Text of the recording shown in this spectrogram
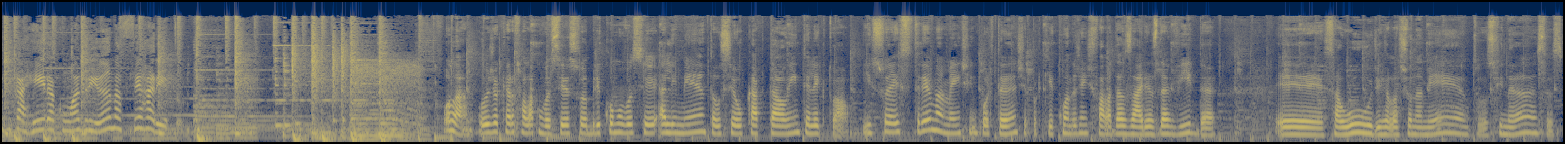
de Carreira com Adriana Ferrareto. Olá, hoje eu quero falar com você sobre como você alimenta o seu capital intelectual. Isso é extremamente importante porque quando a gente fala das áreas da vida, é, saúde, relacionamentos, finanças,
